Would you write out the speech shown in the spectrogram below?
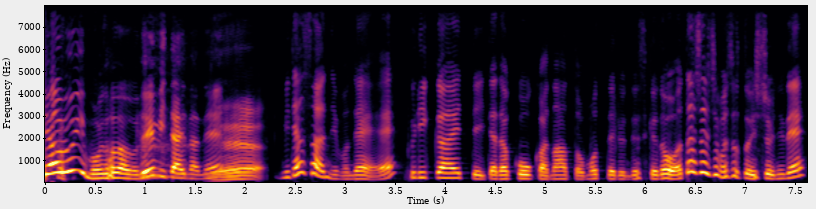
危ういものなのねみたいなねね皆さんにもね振り返っていただこうかなと思ってるんですけど私たちもちょっと一緒にね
